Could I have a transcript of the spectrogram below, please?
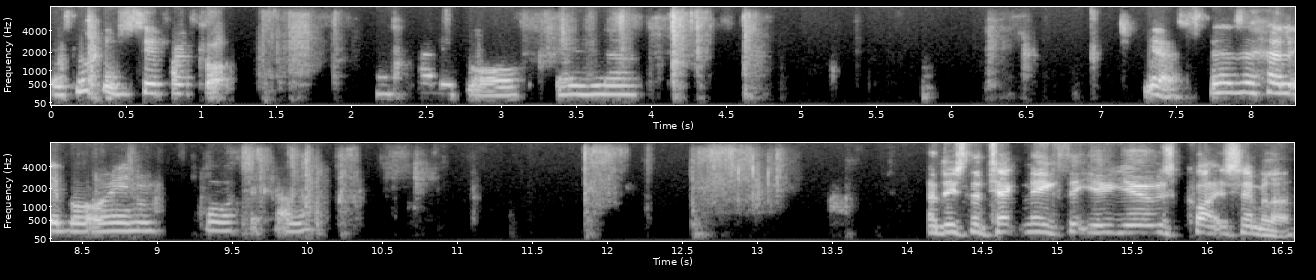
was looking to see if I've got a hellebore in. Uh, yes, there's a hellebore in watercolor. And is the technique that you use quite similar?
